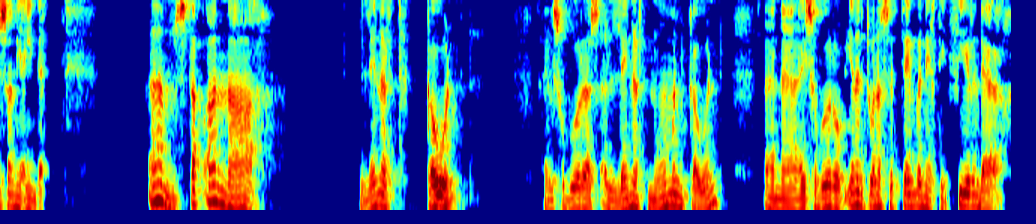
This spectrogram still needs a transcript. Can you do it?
is aan die einde. Um, stap aan na Leonard Cohen. Hy was geboor as Leonard Norman Cohen en uh, hy is geboor op 21 September 1934.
